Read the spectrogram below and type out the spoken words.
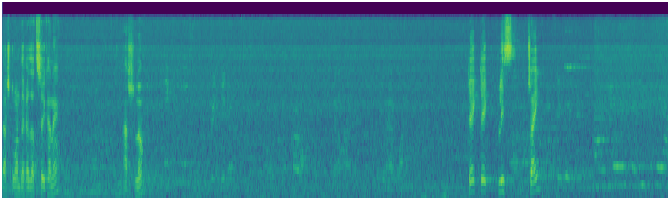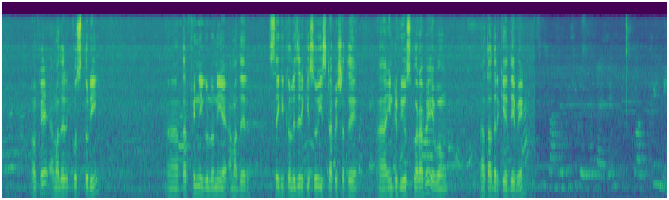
কাস্টমার দেখা যাচ্ছে এখানে। আসলো। Take take please try okay আমাদের কস্তুরি তার ফিন্নিগুলো নিয়ে আমাদের সেগি কলেজের কিছু স্টাফের সাথে ইন্ট্রোডিউস করাবে এবং তাদেরকে দেবে। Bangladeshi dessert item call phirni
